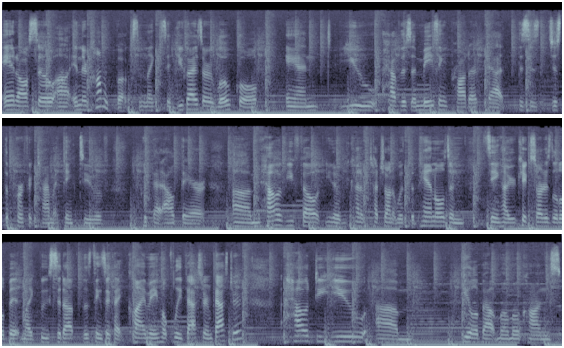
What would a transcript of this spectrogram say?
and also uh, in their comic books. And like I said, you guys are local and you have this amazing product that this is just the perfect time, I think, to have put that out there. Um, how have you felt, you know, you kind of touched on it with the panel and seeing how your Kickstarter is a little bit like boosted up. Those things are like climbing, hopefully faster and faster. How do you um, feel about MomoCon's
